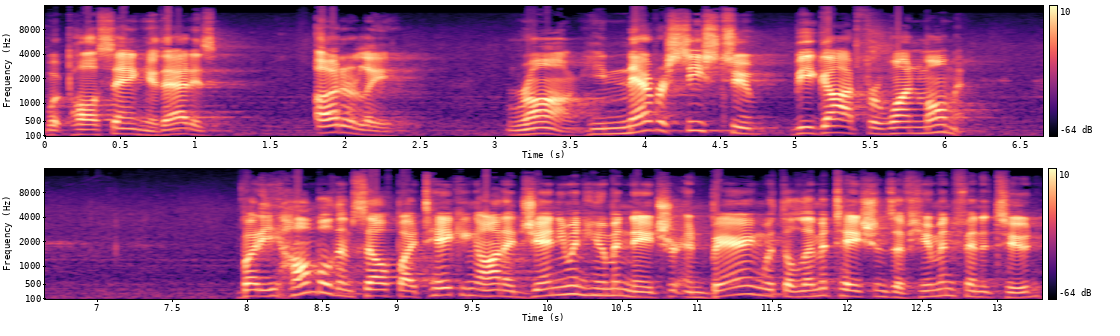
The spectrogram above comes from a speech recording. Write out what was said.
what Paul's saying here. That is utterly wrong. He never ceased to be God for one moment. But he humbled himself by taking on a genuine human nature and bearing with the limitations of human finitude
